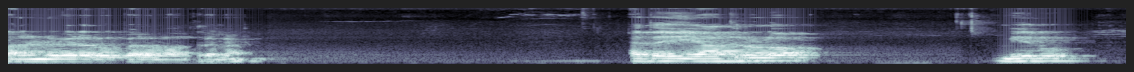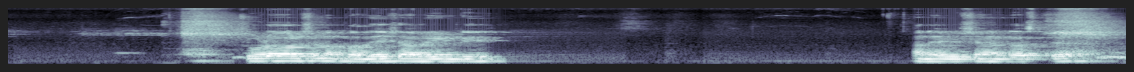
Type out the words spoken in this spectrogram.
పన్నెండు వేల రూపాయలు మాత్రమే. అయితే ఈ యాత్రలో మీరు చూడవలసిన ప్రదేశాలు ఏంటి? అనే విషయానికి వస్తే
